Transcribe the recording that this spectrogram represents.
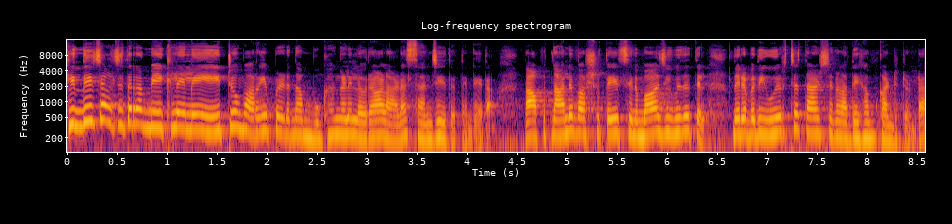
ഹിന്ദി ചലച്ചിത്ര മേഖലയിലെ ഏറ്റവും അറിയപ്പെടുന്ന മുഖങ്ങളിൽ ഒരാളാണ് സഞ്ജയ് ദത്തിന്റെത് നാൽപ്പത്തിനാല് വർഷത്തെ സിനിമാ ജീവിതത്തിൽ നിരവധി ഉയർച്ച താഴ്ചകൾ അദ്ദേഹം കണ്ടിട്ടുണ്ട്.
